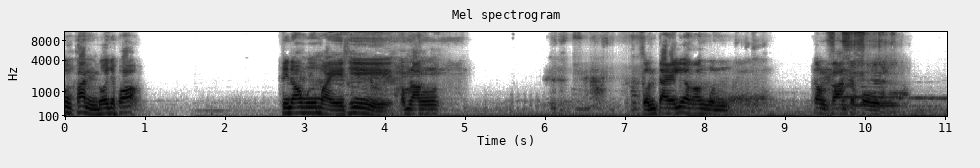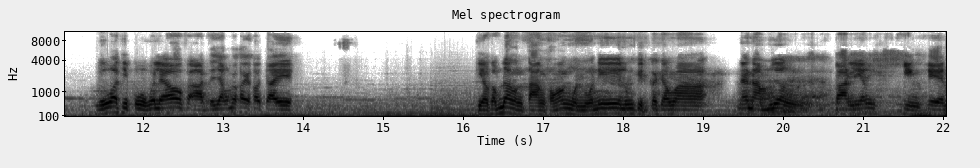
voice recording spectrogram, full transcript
ทุกๆท่านโดยเฉพาะ พี่น้องมือใหม่ที่กำลัง สนใจเรื่ององุ่นต้องการจะปลูกหรือว่าที่ปลูกไว้แล้วก็อาจจะยังไม่ค่อยเข้าใจ เกี่ยวกับเรื่องต่างๆ ขององุ่นวันนี้ลุงกิตก็จะมา แนะนำเรื่องการเลี้ยงกิ่งเคน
